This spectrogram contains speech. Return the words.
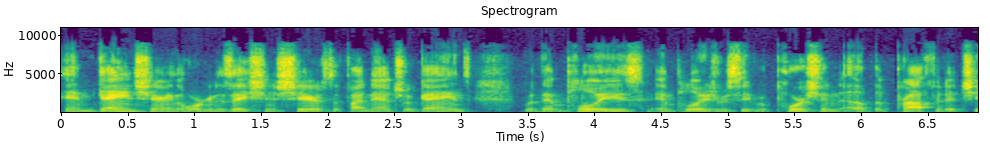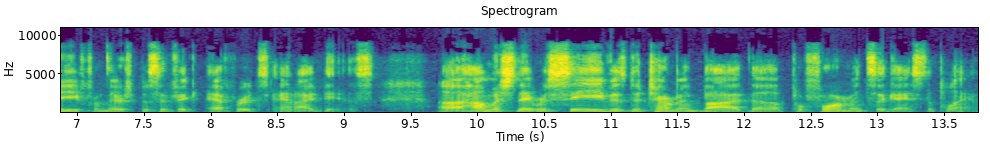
In gain sharing, the organization shares the financial gains with employees. Employees receive a portion of the profit achieved from their specific efforts and ideas. Uh, how much they receive is determined by the performance against the plan.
